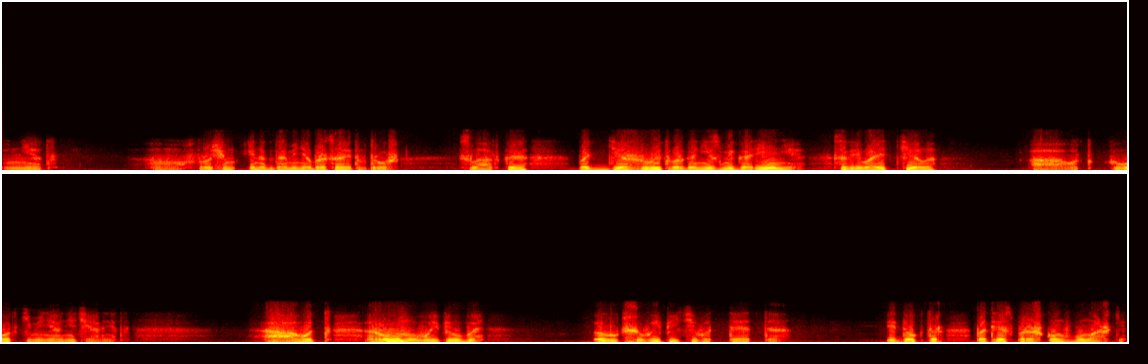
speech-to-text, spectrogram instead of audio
«Нет». Впрочем, иногда меня бросает в дрожь. Сладкое поддерживает в организме горение, согревает тело. А вот к водке меня не тянет. А вот рому выпил бы. Лучше выпейте вот это. И доктор потряс порошком в бумажке.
